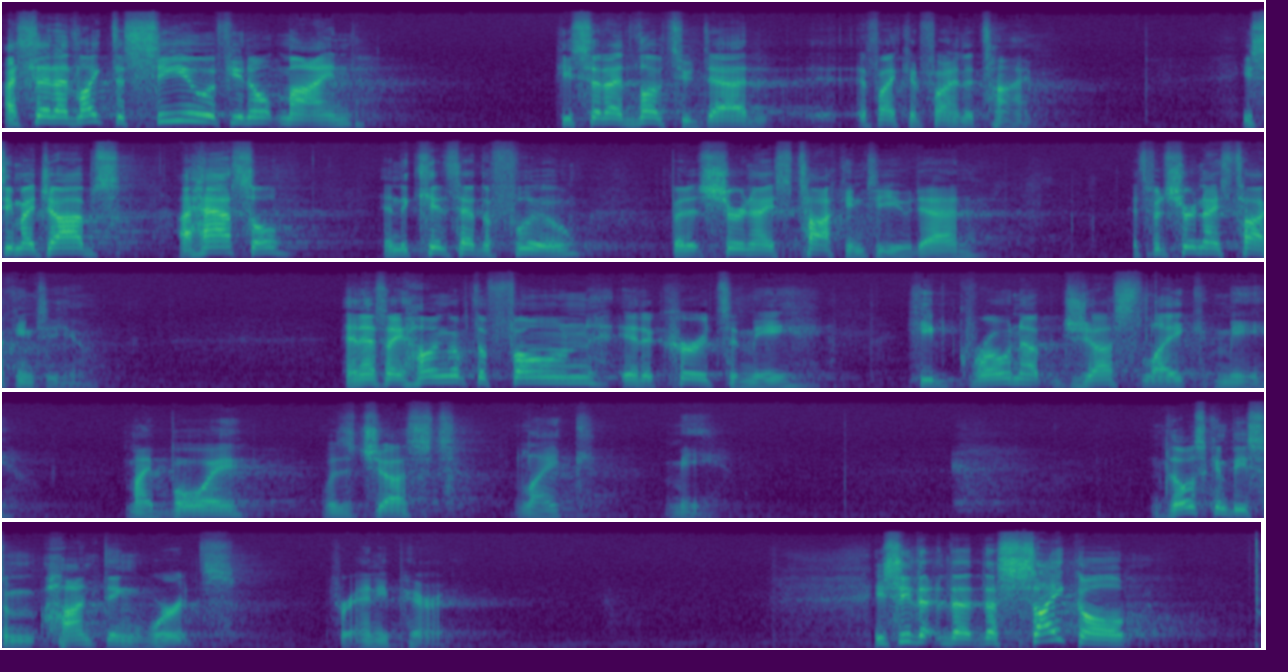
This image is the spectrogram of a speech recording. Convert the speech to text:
I said, I'd like to see you if you don't mind. He said, I'd love to, Dad, if I could find the time. You see, my job's a hassle, and the kids had the flu, but it's sure nice talking to you, Dad. It's been sure nice talking to you. And as I hung up the phone, it occurred to me he'd grown up just like me. My boy was just like me. Those can be some haunting words for any parent. You see, the, the, the cycle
